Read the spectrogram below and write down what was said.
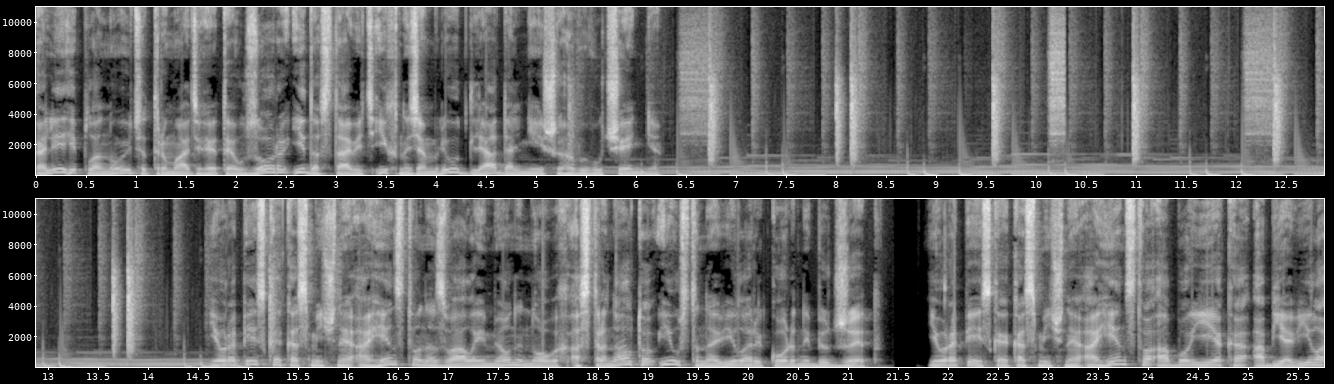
калегі плануюць атрымаць гэтыя ўзоры і даставіць іх на зямлю для дальнейшага вывучэння. Еўрапейскае касмічнае агенцтва назвала імёны новых астранаўтаў і ўстанавіла рэкордны бюджэт. Еўрапейскае касмічнае агенцтва або ека аб'явіла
